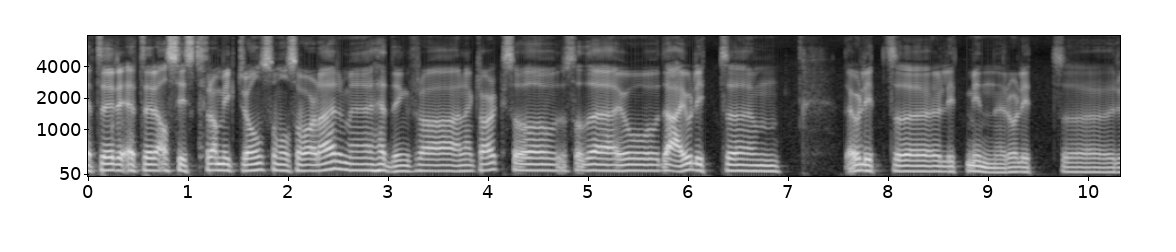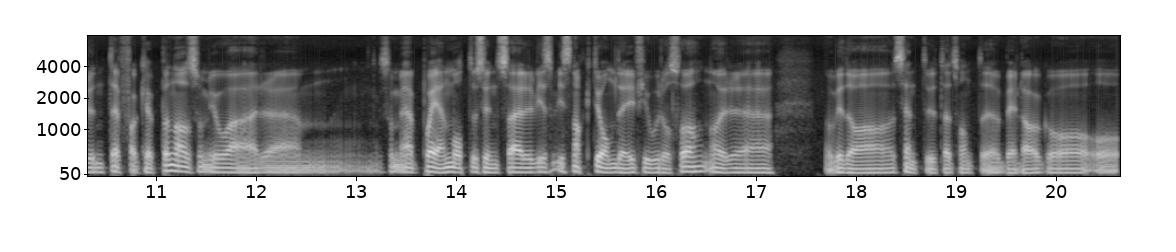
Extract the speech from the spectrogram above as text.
etter, etter assist fra Mick Jones, som også var der, med heading fra Alan Clark, så, så det, er jo, det er jo litt um, Det er jo litt, litt minner og litt uh, rundt FA-cupen, da, som jo er um, Som jeg på en måte syns er vi, vi snakket jo om det i fjor også, når, uh, når vi da sendte ut et sånt uh, B-lag og, og,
